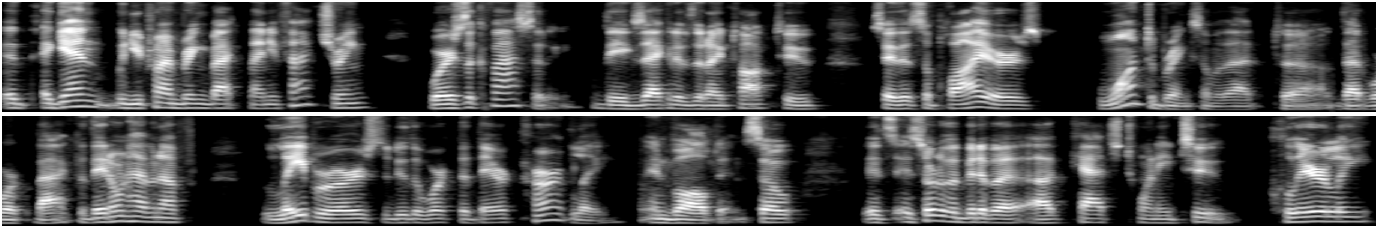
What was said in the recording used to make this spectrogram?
again, when you try and bring back manufacturing, where's the capacity? The executives that I talked to say that suppliers want to bring some of that uh, that work back, but they don't have enough laborers to do the work that they're currently involved in. So it's, it's sort of a bit of a, a catch 22. Clearly,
